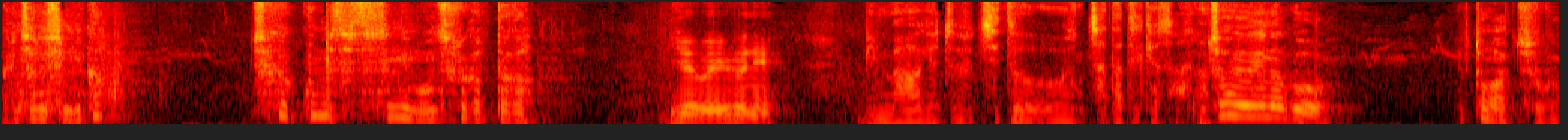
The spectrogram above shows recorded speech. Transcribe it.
괜찮으십니까? 제가 꿈에서 스승님 원수를 갚다가. 얘 왜 이러니? 민망하겠죠 지도 자다 들켜서. 저 여인하고 입도 맞추고.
